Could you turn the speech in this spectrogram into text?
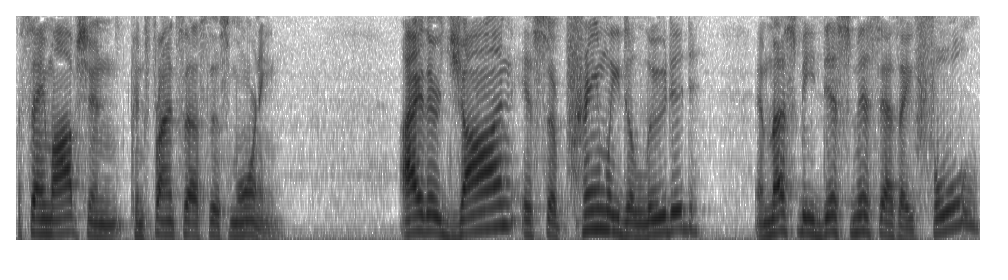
The same option confronts us this morning. Either John is supremely deluded and must be dismissed as a fool,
